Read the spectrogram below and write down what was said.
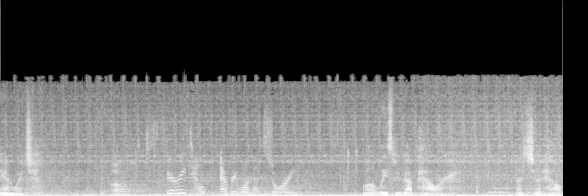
A Claire. Barry, tell everyone that story. Well, at least we've got power. That should help.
